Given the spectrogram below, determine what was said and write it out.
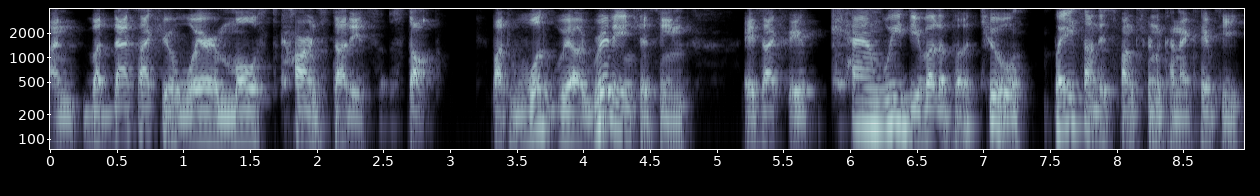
And but that's actually where most current studies stop. But what we are really interested in is actually can we develop a tool based on this functional connectivity,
